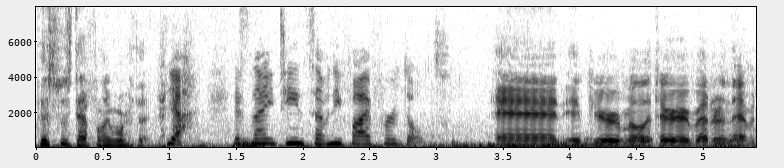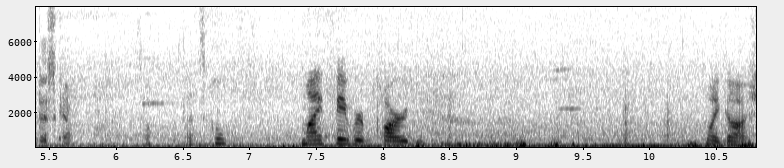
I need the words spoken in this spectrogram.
This was definitely worth it. yeah, it's 1975 for adults. And if you're a military or veteran, they have a discount. That's cool. My favorite part, oh my gosh,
